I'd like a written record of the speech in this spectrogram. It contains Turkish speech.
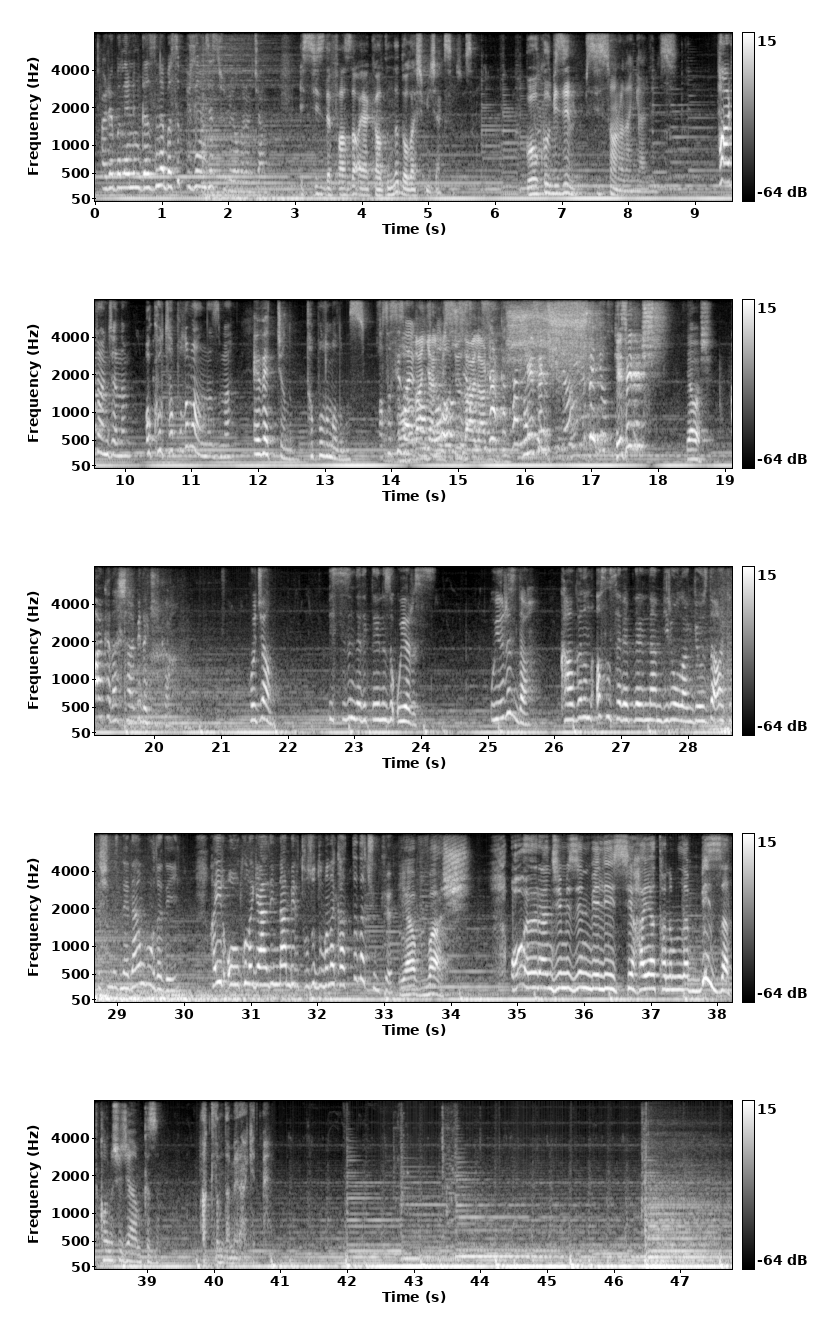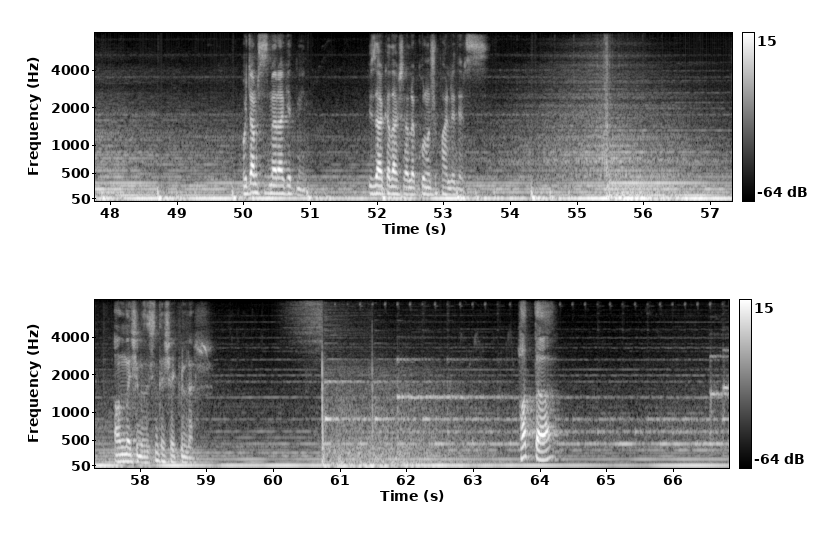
Arabalarının gazına basıp üzerimize sürüyorlar hocam. E siz de fazla ayak altında dolaşmayacaksınız o zaman. Bu okul bizim. Siz sonradan geldiniz. Pardon canım. Okul tapulu malınız mı? Evet canım, tapulu malımız. Asıl siz ayak altında gelmişsiniz hala. Kesin! Kesin! Şşt! Yavaş. Arkadaşlar bir dakika. Hocam, biz sizin dediklerinize uyarız. Uyarız da kavganın asıl sebeplerinden biri olan Gözde arkadaşımız neden burada değil? Hayır o okula geldiğinden beri tozu dumana kattı da çünkü. Yavaş. O öğrencimizin velisi Hayat Hanım'la bizzat konuşacağım kızım. Aklımda merak etme. Hocam siz merak etmeyin. Biz arkadaşlarla konuşup hallederiz. Anlayışınız için teşekkürler. Hatta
